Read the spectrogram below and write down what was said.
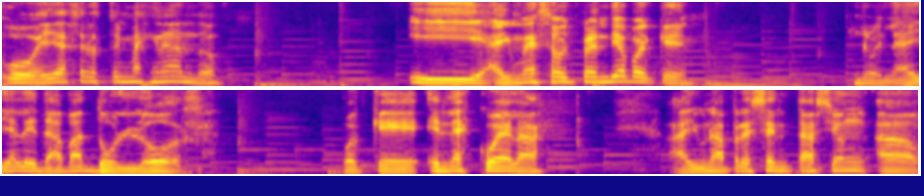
o ella se lo está imaginando. Y ahí me sorprendió porque de verdad ella le daba dolor. Porque en la escuela hay una presentación a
